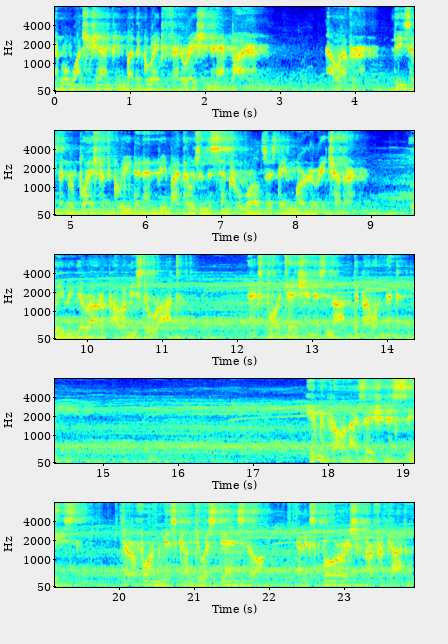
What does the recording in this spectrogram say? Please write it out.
and were once championed by the Great Federation and Empire. However, these have been replaced with greed and envy by those in the central worlds as they murder each other, leaving their outer colonies to rot. Exploitation is not development. Human colonization has ceased. Terraforming has come to a standstill, and explorers are forgotten.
